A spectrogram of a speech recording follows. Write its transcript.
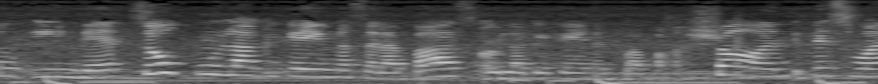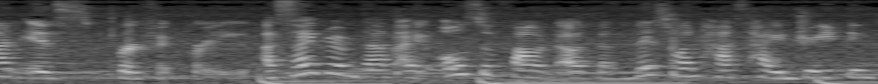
ng init? So kung lagi kayong nasa labas or lagi kayong nagbabakasyon, this one is perfect for you. Aside from that, I also found out that this one has hydrating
